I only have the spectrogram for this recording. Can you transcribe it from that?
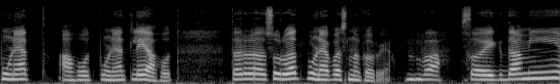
पुण्यात आहोत पुण्यातले आहोत. तर सुरुवात पुण्यापासून करूया. वा सो एकदा मी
